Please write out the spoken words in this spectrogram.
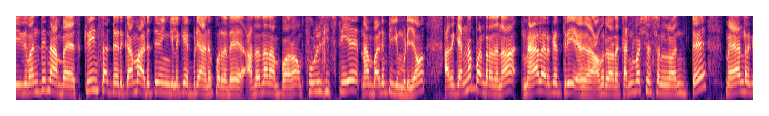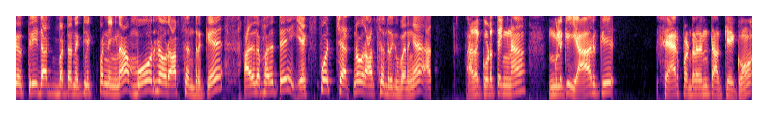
இது வந்து நம்ம ஸ்க்ரீன்ஷாட் எடுக்காமல் அடுத்தவங்களுக்கு எப்படி அனுப்புறது அதை தான் நம்ம போகிறோம் ஃபுல் ஹிஸ்ட்ரியே நம்ம அனுப்பிக்க முடியும். அதுக்கு என்ன பண்ணுறதுன்னா மேலே இருக்க த்ரீ அவரோட கன்வர்சேஷனில் வந்துட்டு மேலே இருக்கிற த்ரீ டாட் பட்டனை கிளிக் பண்ணிங்கன்னா மோர்னு ஒரு ஆப்ஷன் இருக்குது அதில் பார்த்துட்டு எக்ஸ்போர்ட் சேட்னு ஒரு ஆப்ஷன் இருக்குது பாருங்கள் அதை கொடுத்தீங்கன்னா உங்களுக்கு யாருக்கு ஷேர் பண்ணுறதுன்ட்டு கேட்கும்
